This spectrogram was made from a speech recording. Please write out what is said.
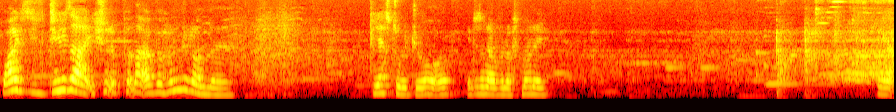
why did he do that? You shouldn't have put that over 100 on there. He has to withdraw. He doesn't have enough money. Yeah.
